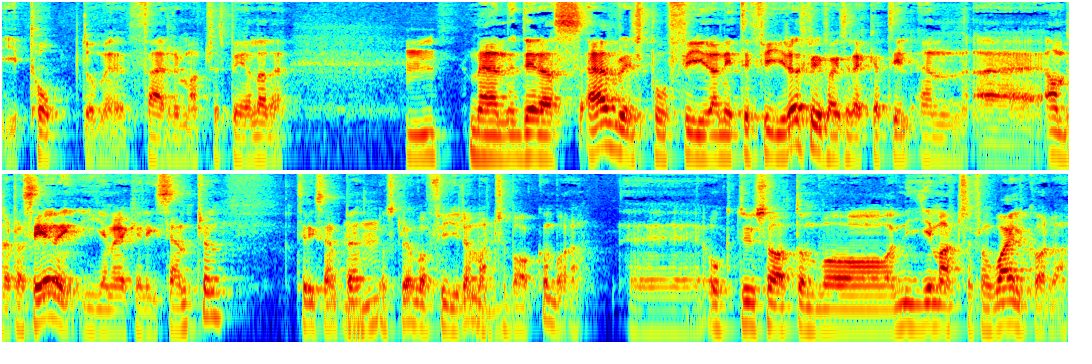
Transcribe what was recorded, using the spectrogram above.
i topp. De är färre matcher spelade. Men deras average på 4,94 skulle ju faktiskt räcka till en eh, andra placering i American League Central. Till exempel. Då skulle de vara fyra matcher bakom bara. Eh, och du sa att de var nio matcher från wildcard va?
